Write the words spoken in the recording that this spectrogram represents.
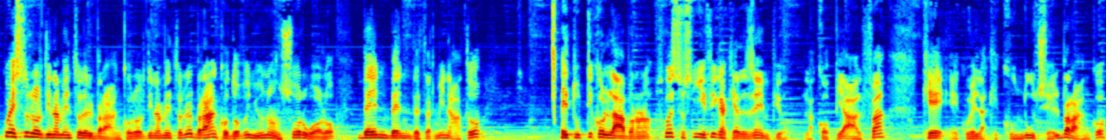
questo è l'ordinamento del branco, l'ordinamento del branco dove ognuno ha un suo ruolo ben ben determinato e tutti collaborano. Questo significa che, ad esempio, la coppia alfa, che è quella che conduce il branco,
